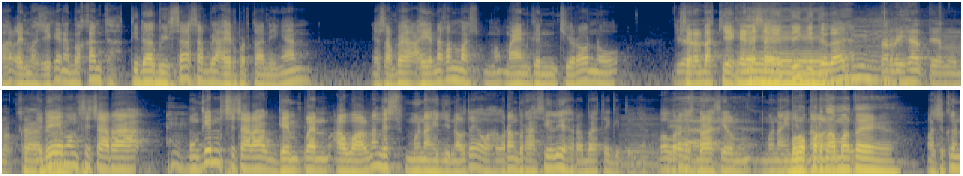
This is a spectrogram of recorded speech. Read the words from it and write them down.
lain pastikan bahkan t- tidak bisa sampai akhir pertandingan ya sampai akhirnya kan mas, mainkan Cirono Cirada kia kene Ya, ya, saeutik ya, gitu ya. kan Terlihat ya memaksa. jadi emang secara mungkin secara game plan awalnya geus meunang hiji nol teh wah orang berhasil ya rabah teh gitu ya. Wah orang geus berhasil menang hiji Babak nol pertama gitu. teh. Masukkan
